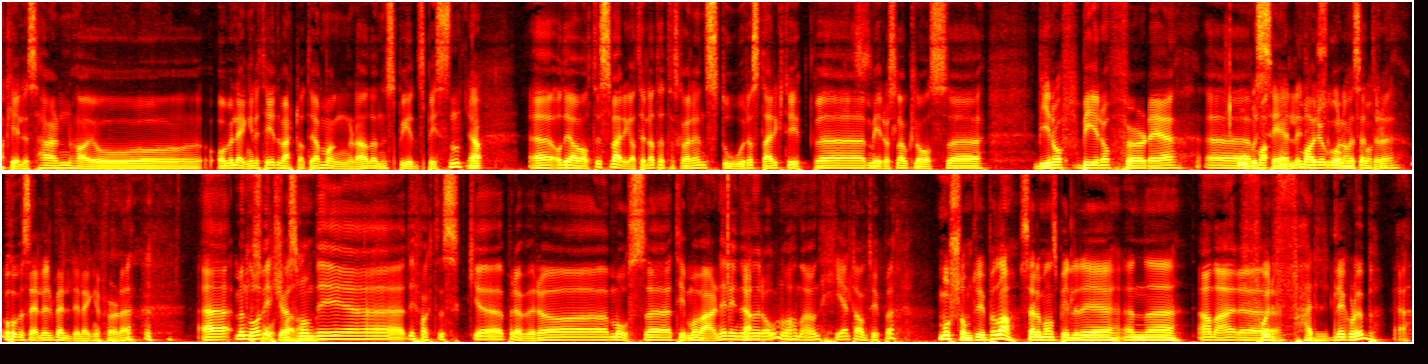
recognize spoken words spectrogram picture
akilleshæren har jo over lengre tid vært at de har mangla denne spydspissen. Ja. Uh, og de har jo alltid sverga til at dette skal være en stor og sterk type. Miroslav Klause, Birov. Birov før det. Uh, Ove Seler, Mario Gomez etter det. Ove Seler veldig lenge før det. Uh, men nå virker det som om de, uh, de faktisk uh, prøver å mose Timo Werner inn i Ja. den rollen, og han er jo en helt annen type. Morsom type, da, selv om han spiller i en uh, Han er uh, forferdelig klubb. Ja.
